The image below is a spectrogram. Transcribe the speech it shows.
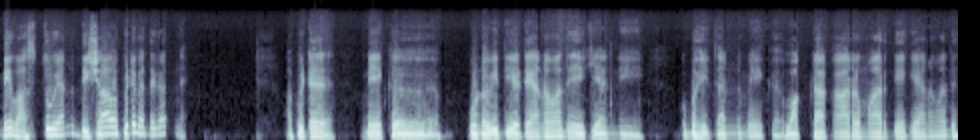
මේ වස්තුව යන දිශාව අපිට වැදගත් නැහැ. අපිට මේක මොන විදියට යනවද ඒ කියන්නේ ඔබ හිතන්න මේක වක්‍රාකාර මාර්ගයක යනවද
